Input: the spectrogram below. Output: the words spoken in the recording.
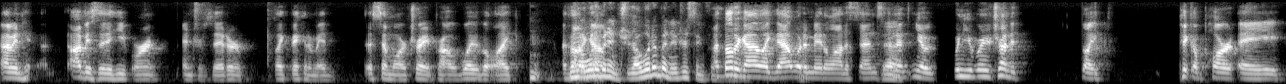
I mean, obviously the Heat weren't interested, or like they could have made a similar trade probably, but like I I thought that would have been inter- that would have been interesting for I them. thought a guy like that would have made a lot of sense. Yeah. And then, you know, when you when you're trying to like pick apart a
